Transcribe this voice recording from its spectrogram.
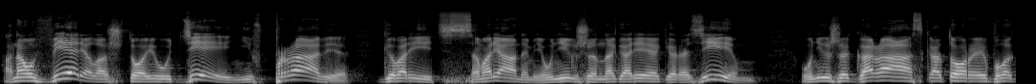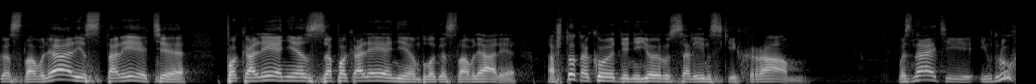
Она уверила, что иудеи не вправе говорить с самарянами, у них же на горе Геразим – у них же гора, с которой благословляли столетия, поколение за поколением благословляли. А что такое для нее Иерусалимский храм? Вы знаете, и вдруг,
